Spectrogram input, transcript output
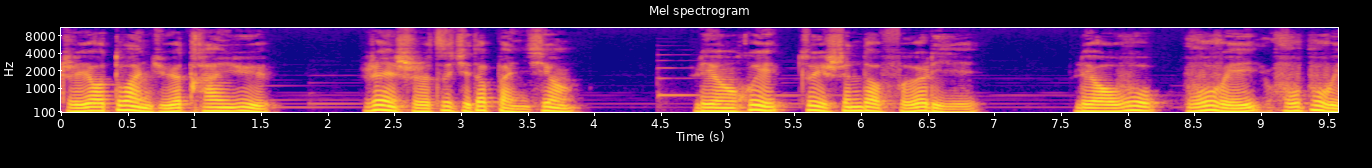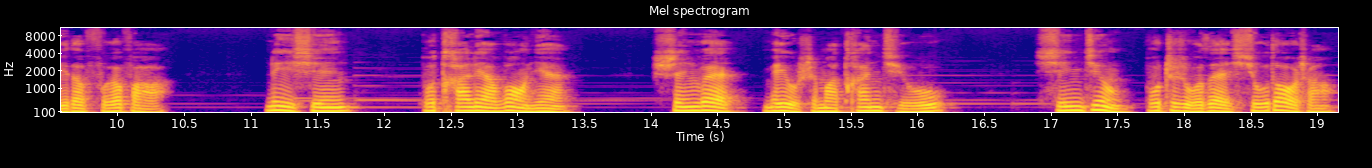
只要断绝贪欲，认识自己的本性，领会最深的佛理。了悟无为无不为的佛法，内心不贪恋妄念，身外没有什么贪求，心境不执着在修道上，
